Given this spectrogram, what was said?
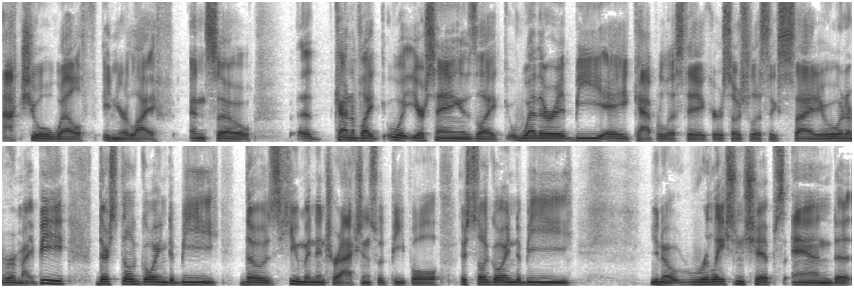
actual wealth in your life. And so uh, kind of like what you're saying is like whether it be a capitalistic or socialistic society or whatever it might be, there's still going to be those human interactions with people. There's still going to be you know relationships and uh,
